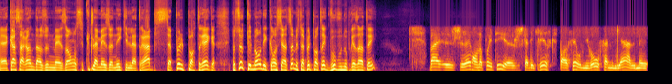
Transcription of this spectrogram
Euh, quand ça rentre dans une maison, c'est toute la maisonnée qui l'attrape. C'est un peu le portrait. Que, pas sûr que tout le monde est conscient de ça, mais c'est un peu le portrait que vous, vous nous présentez. Ben, euh, je dirais, on n'a pas été euh, jusqu'à décrire ce qui se passait au niveau familial, mais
